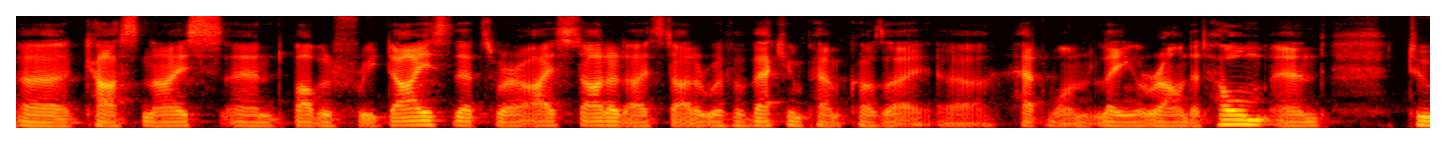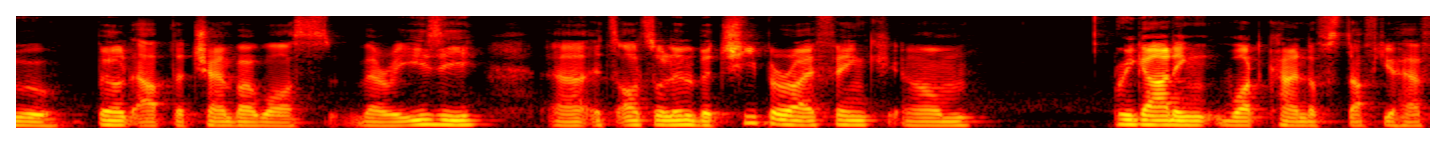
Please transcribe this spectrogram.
uh, cast nice and bubble free dies. That's where I started. I started with a vacuum pump because I uh, had one laying around at home, and to build up the chamber was very easy. Uh, it's also a little bit cheaper, I think. Um, regarding what kind of stuff you have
